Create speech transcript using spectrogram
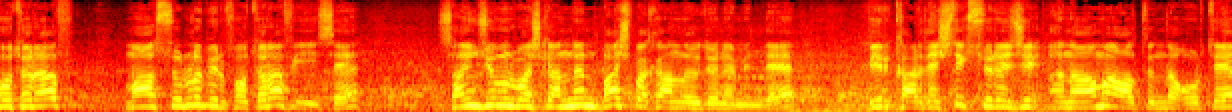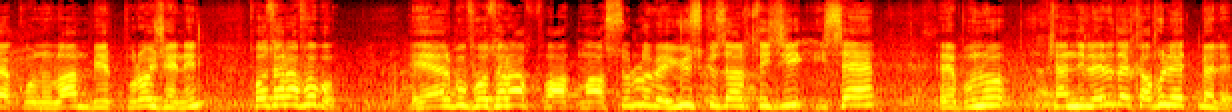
Fotoğraf mahsurlu bir fotoğraf ise Sayın Cumhurbaşkanı'nın Başbakanlığı döneminde bir kardeşlik süreci namı altında ortaya konulan bir projenin fotoğrafı bu. Eğer bu fotoğraf mahsurlu ve yüz kızartıcı ise e, bunu kendileri de kabul etmeli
